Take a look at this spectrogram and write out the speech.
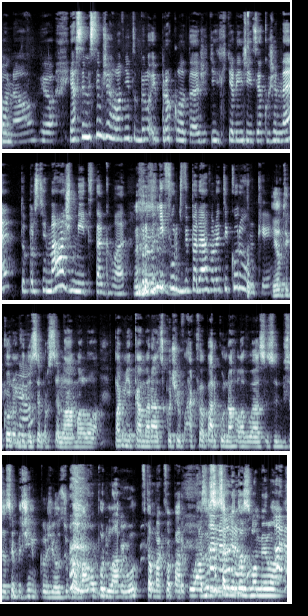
no. no, jo. Já si myslím, že hlavně to bylo i prokleté, že ti chtěli říct, jako že ne, to prostě máš mít takhle. Proto ti furt vypadávaly ty korunky. Jo, ty korunky, No. to se prostě lámalo. Pak mě kamarád skočil v akvaparku na hlavu a já jsem se, se, břinkl, že jo, zubama o podlahu v tom akvaparku a zase Ano, se mě to zlomilo. Ano,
